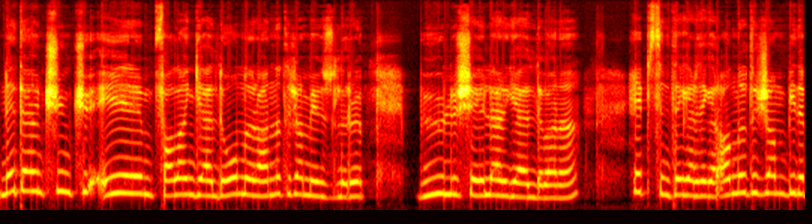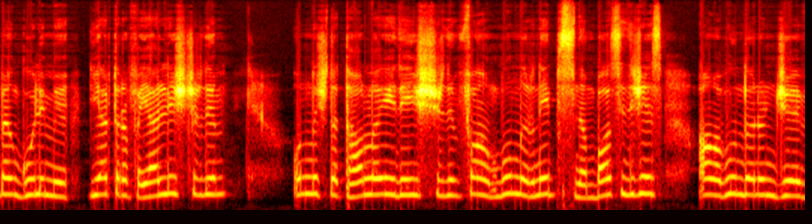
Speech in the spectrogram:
Neden? Çünkü eğerim falan geldi. Onları anlatacağım mevzuları. Büyülü şeyler geldi bana. Hepsini teker teker anlatacağım. Bir de ben golemi diğer tarafa yerleştirdim. Onun dışında tarlayı değiştirdim falan. Bunların hepsinden bahsedeceğiz. Ama bundan önce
